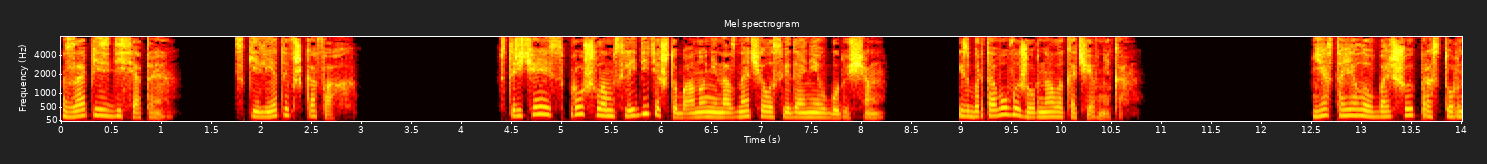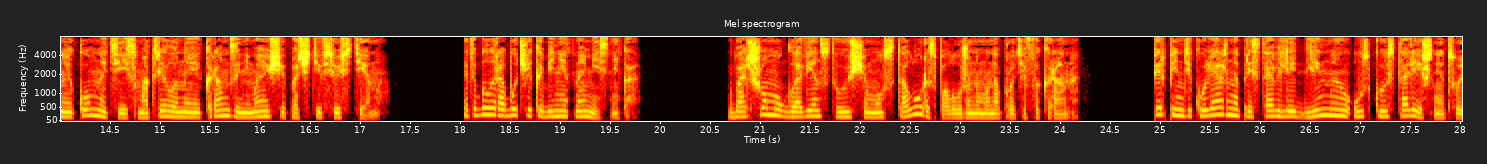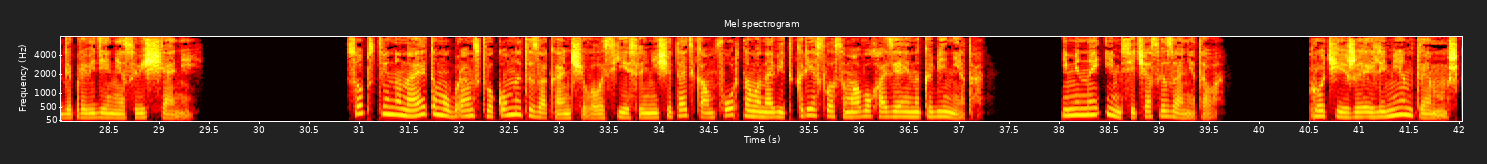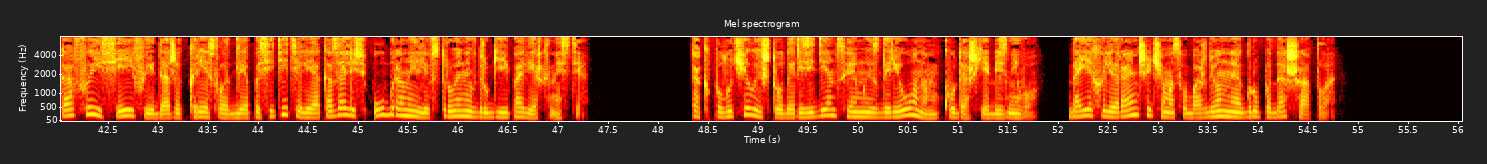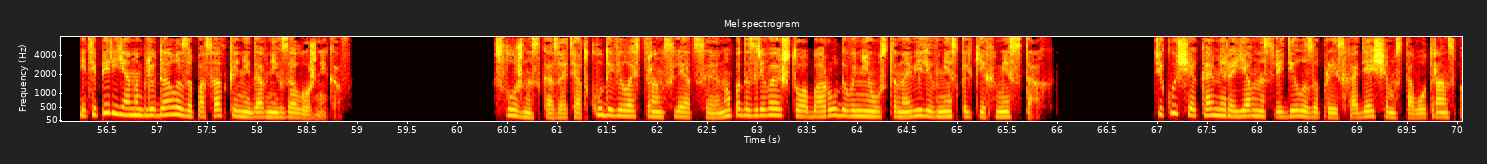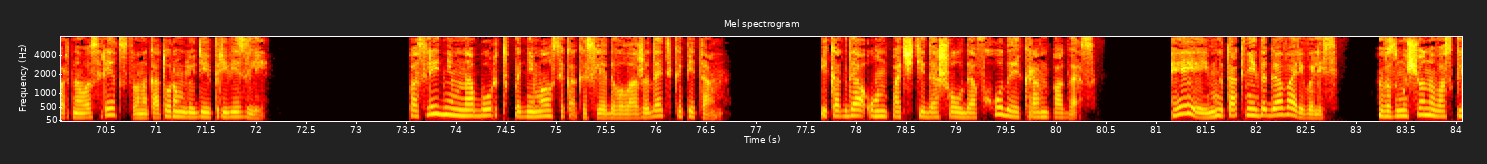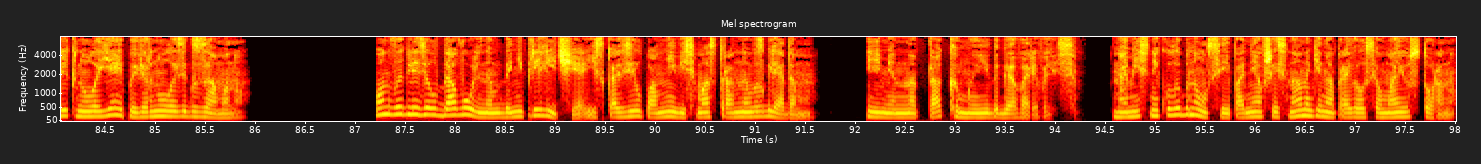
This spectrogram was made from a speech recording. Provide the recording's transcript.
Запись десятая. Скелеты в шкафах. Встречаясь с прошлым, следите, чтобы оно не назначило свидание в будущем. Из бортового журнала «Кочевника». Я стояла в большой просторной комнате и смотрела на экран, занимающий почти всю стену. Это был рабочий кабинет наместника. К большому главенствующему столу, расположенному напротив экрана, перпендикулярно приставили длинную узкую столешницу для проведения совещаний. Собственно, на этом убранство комнаты заканчивалось, если не считать комфортного на вид кресла самого хозяина кабинета. Именно им сейчас и занятого. Прочие же элементы, шкафы, сейфы и даже кресла для посетителей оказались убраны или встроены в другие поверхности. Так получилось, что до резиденции мы с Дарионом, куда ж я без него, доехали раньше, чем освобожденная группа до шаттла. И теперь я наблюдала за посадкой недавних заложников. Сложно сказать, откуда велась трансляция, но подозреваю, что оборудование установили в нескольких местах. Текущая камера явно следила за происходящим с того транспортного средства, на котором людей привезли. Последним на борт поднимался, как и следовало ожидать, капитан. И когда он почти дошел до входа, экран погас. «Эй, мы так не договаривались!» Возмущенно воскликнула я и повернулась к Заману. Он выглядел довольным до неприличия и скользил по мне весьма странным взглядом. Именно так мы и договаривались. Наместник улыбнулся и, поднявшись на ноги, направился в мою сторону.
